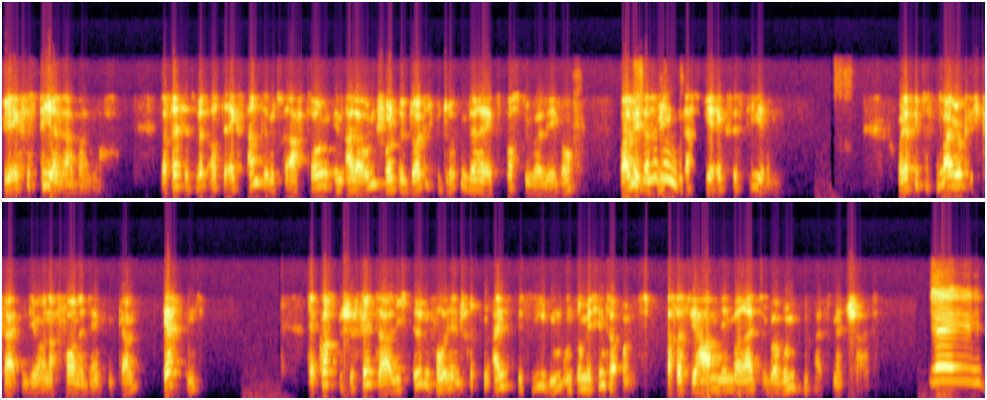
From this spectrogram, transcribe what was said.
Wir existieren aber noch. Das heißt, es wird aus der Ex-ante-Betrachtung in aller Unschuld eine deutlich bedrückendere Ex-post-Überlegung, weil Nicht wir das wissen, dass wir existieren. Und jetzt gibt es zwei Möglichkeiten, die man nach vorne denken kann. Erstens, der kosmische Filter liegt irgendwo in den Schritten 1 bis 7 und somit hinter uns. Das heißt, wir haben den bereits überwunden als Menschheit. Yay!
